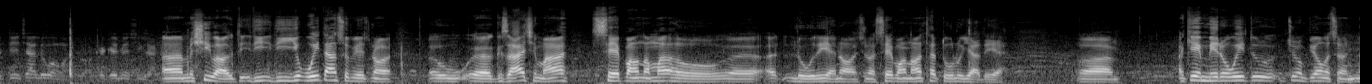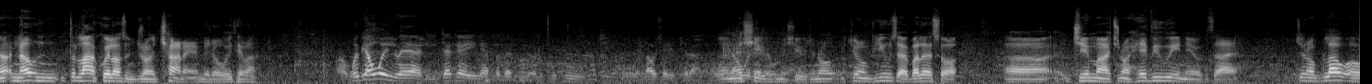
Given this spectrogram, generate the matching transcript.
အတင်ချလို့ရမှာဆိုတော့အခက်အခဲမျက်ရှိလာတယ်အာမရှိပါဘူးဒီဒီဒီဝေးတန်းဆိုပြီးကျွန်တော်ဟိုကစားချင်မှာ10ပေါင်တော့မှဟိုလိုသေးရနော်ကျွန်တော်10ပေါင်တော့ထပ်တိုးလို့ရသေးရအာအကေမီရိုဝေးသူကျွန်တော်ပြောမှာဆိုတော့နောက်တလားခွဲလောက်ဆိုကျွန်တော်ချနိုင်မီရိုဝေးထဲမှာ ဝေပြောင်းဝေလွဲဒီတက်ကရေးနဲ့ပတ်သက်ပြီးတော့တခုခုဟိုနောက်ချက်တွေဖြစ်လာတယ်မရှိဘူးမရှိဘူးကျွန်တော်ကျွန်တော် view ဆိုင်ဘာလဲဆိုတော့အာ gym မှာကျွန်တော် heavy weight နဲ့ကစားရကျွန်တော်ဘလောက်ဟို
